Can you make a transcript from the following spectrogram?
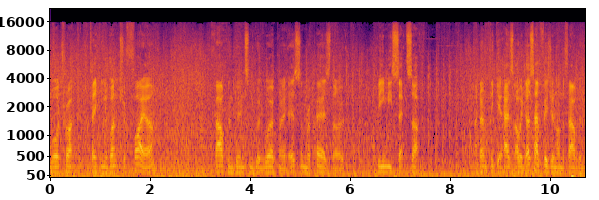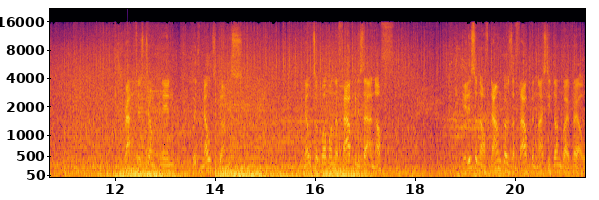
War Truck taking a bunch of fire. Falcon doing some good work on it. There's some repairs though. Beamy sets up. I don't think it has... Oh, it does have vision on the Falcon. Raptors jumping in with melter guns. Melter bomb on the Falcon. Is that enough? It is enough. Down goes the Falcon. Nicely done by Vel.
